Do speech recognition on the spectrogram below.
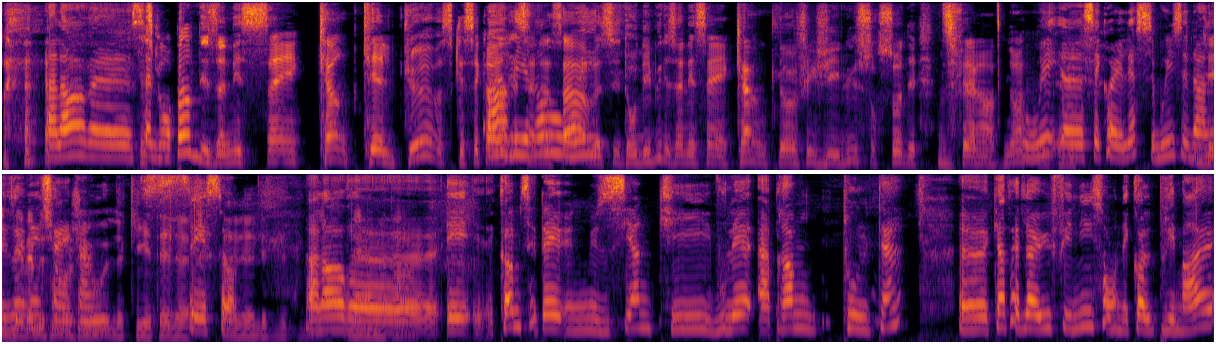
Alors, euh, Est-ce qu'on parle des années 50 quelques? Parce que c'est quand même à Environ, la oui. c'est au début des années 50. Là. Je sais que j'ai lu sur ça des différentes notes. oui, Et, euh, CKLS, oui, c'est dans il y les avait années M. 50. Roger Hull qui était le. C'est ça. le- le- le- Alors, euh, et comme c'était une musicienne qui voulait apprendre tout le temps, euh, quand elle a eu fini son école primaire,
